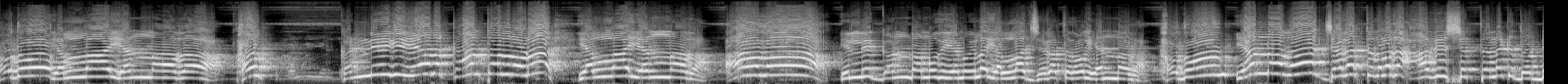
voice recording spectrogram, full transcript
ಹೌದು ಎಲ್ಲ ಎನ್ನದ ಹೌದ್ ಕಣ್ಣಿಗೆ ಏನು ಕಾಣ್ತದ ನೋಡು ಎಲ್ಲ ಎನ್ನದ ಆದ ಇಲ್ಲಿ ಗಂಡ ಅನ್ನೋದು ಏನೂ ಇಲ್ಲ ಎಲ್ಲ ಜಗತ್ತದೊಳಗೆ ಎನ್ನದ ಹೌದು. ಎನ್ನದ ಜಗತ್ತದೊಳಗ ಆದಿಶಕ್ತಿ ಅನ್ನಕ್ಕೆ ದೊಡ್ಡ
